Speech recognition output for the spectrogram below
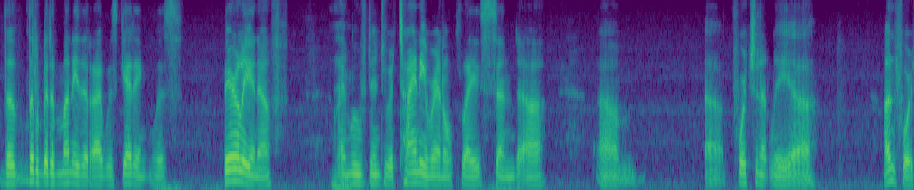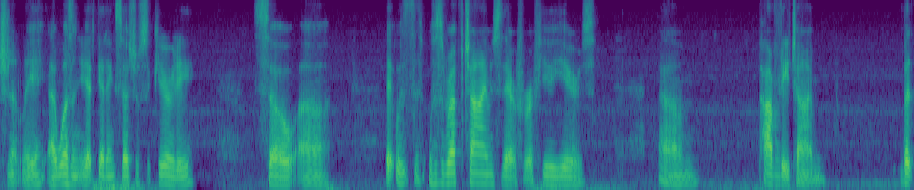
the little bit of money that I was getting was barely enough. I moved into a tiny rental place, and uh, um, uh, fortunately, uh, unfortunately, I wasn't yet getting Social Security, so uh, it was it was rough times there for a few years, um, poverty time. But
